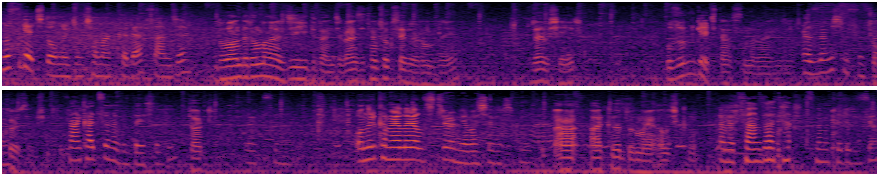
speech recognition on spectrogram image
Nasıl geçti Onurcuğum Çanakkale sence? Dolandırılma harici iyiydi bence. Ben zaten çok seviyorum burayı. Çok güzel bir şehir. Huzurlu geçti aslında bence. Özlemiş misin sen? Çok özlemişim tabii. Sen kaç sene burada yaşadın? Dört. 4 sene. Onur'u kameralara alıştırıyorum yavaş yavaş böyle. Ben arkada durmaya alışkınım. Evet sen zaten sinema televizyon.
